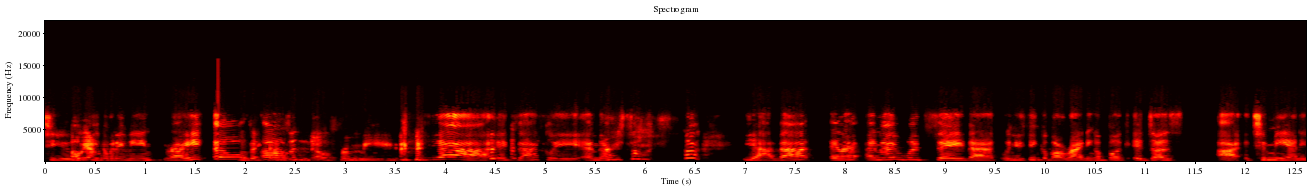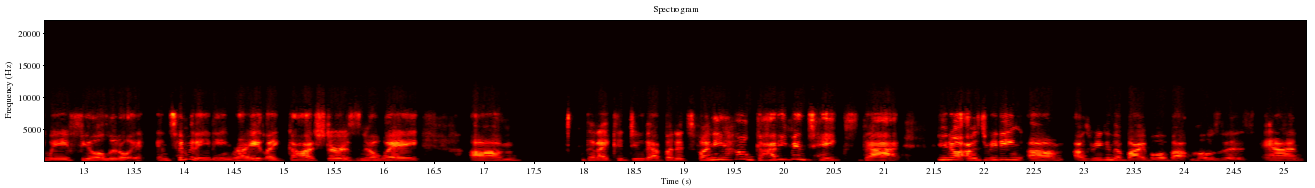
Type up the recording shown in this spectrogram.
to oh, yeah. you know what I mean? Right. So like that's um, a no from me. yeah, exactly. And there's so yeah that and i and i would say that when you think about writing a book it does I, to me anyway feel a little intimidating right? Like gosh there is no way um that i could do that. But it's funny how god even takes that. You know i was reading um i was reading the bible about moses and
